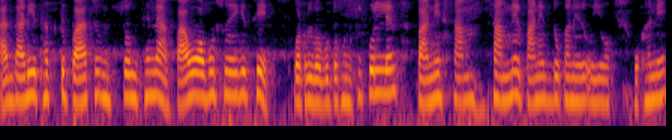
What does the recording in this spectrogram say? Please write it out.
আর দাঁড়িয়ে থাকতে পা চলছে না, পাও অবশ হয়ে গেছে। পটলবাবু তখন কি করলেন? পানের সাম, সামনের পানের দোকানের ওই ওখানে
